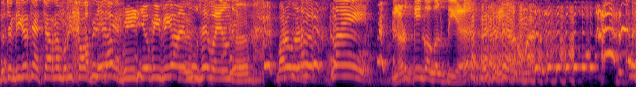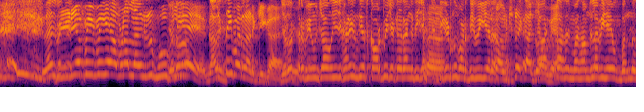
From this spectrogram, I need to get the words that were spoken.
ਤੂੰ ਚੰਡੀਗੜ੍ਹ ਚ ਐਚਆਰ ਨੰਬਰ ਦੀ ਸਕਾਰਪੀਓ ਦੇ ਵੀਡੀਓ ਪੀਪੀ ਕਾ ਐ ਮੂੰਹ ਸੇ ਪਏ ਹੁੰਦੇ। ਪਰ ਉਹ ਕਹਿਣਗੇ ਨਹੀਂ ਲੜਕੀ ਕਾ ਗਲਤੀ ਹੈ। ਵੀਡੀयो ਪੀ ਪੀ ਕੇ ਆਪਣਾ ਲੰਗਸ ਫੂਕ ਲਈਏ। ਗਲਤੀ ਪਰ ਲੜਕੀ ਦਾ ਜਦੋਂ ਟ੍ਰਿਬਿਊਨ ਚੌਂਕ ਜੀ ਖੜੀ ਹੁੰਦੀ ਹੈ ਸਕਾਰਪੀਓ ਚਟੇ ਰੰਗ ਦੀ ਜਿਹੜੀ ਚੰਡੀਗੜ੍ਹ ਨੂੰ ਵੜਦੀ ਹੋਈ ਯਾਰ। ਸਮਝ ਲੈ ਕੱਜ ਹੋ ਗਿਆ। ਮੈਂ ਸਮਝ ਲਾ ਵੀ ਇਹ ਬੰਦਾ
